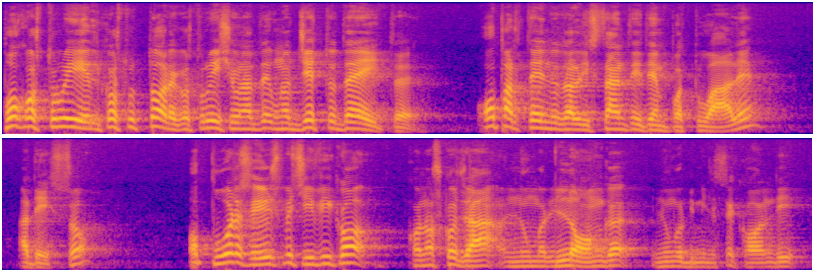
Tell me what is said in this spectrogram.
Il costruttore costruisce una, un oggetto date o partendo dall'istante di tempo attuale, adesso, oppure se io specifico conosco già il, numero, il long, il numero di millisecondi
